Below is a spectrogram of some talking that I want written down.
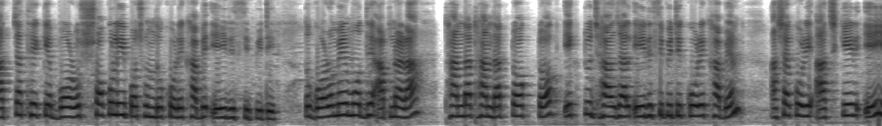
বাচ্চা থেকে বড় সকলেই পছন্দ করে খাবে এই রেসিপিটি তো গরমের মধ্যে আপনারা ঠান্ডা ঠান্ডা, টক টক, একটু ঝাল ঝাল এই রেসিপিটি করে খাবেন। আশা করি আজকের এই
